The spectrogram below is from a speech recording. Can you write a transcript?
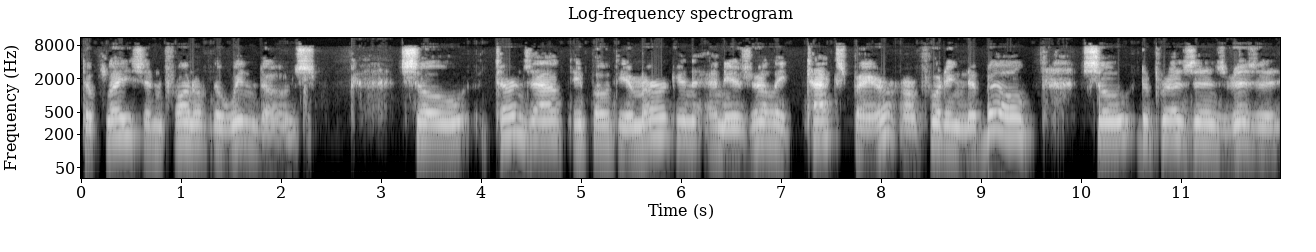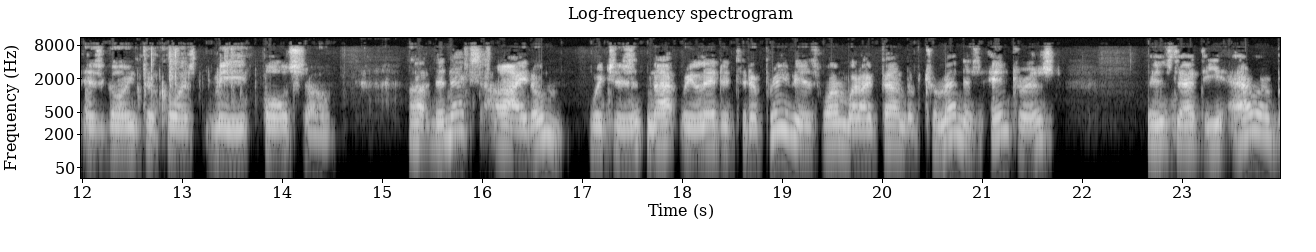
to place in front of the windows. So turns out that both the American and the Israeli taxpayer are footing the bill. So the president's visit is going to cost me also. Uh, the next item, which is not related to the previous one, what I found of tremendous interest, is that the Arab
